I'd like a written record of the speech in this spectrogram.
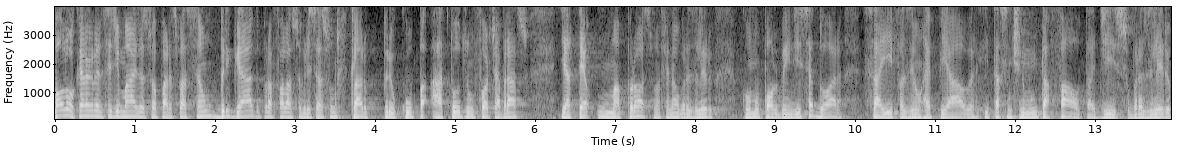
Paulo, quero agradecer demais a sua participação. Obrigado por falar sobre esse assunto que, claro, preocupa a todos. Um forte abraço e até uma próxima final brasileiro. Como o Paulo bem disse, adora sair, fazer um happy hour e está sentindo muita falta disso. O brasileiro,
